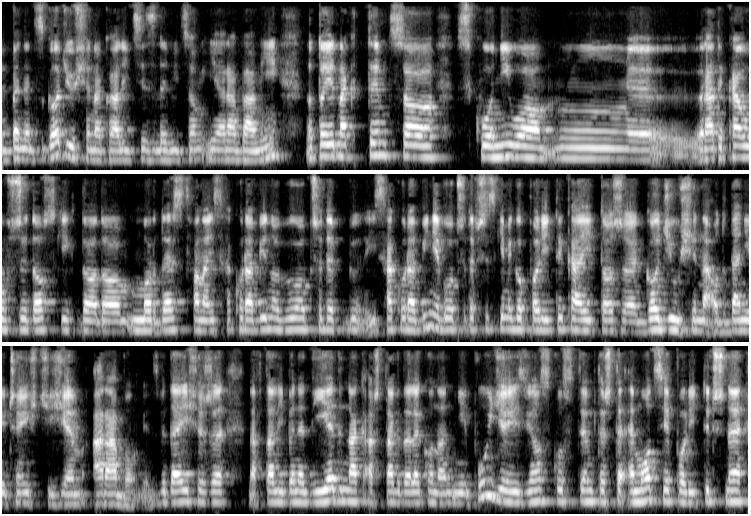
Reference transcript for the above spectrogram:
Bennett zgodził się na koalicję z lewicą i Arabami, no to jednak tym, co skłoniło mm, radykałów żydowskich do, do morderstwa na Ishaku Rabinu, było przede, Ishaku Rabinie było przede wszystkim jego polityka i to, że godził się na oddanie części ziem Arabom. Więc wydaje się, że Naftali Bennett jednak aż tak daleko nie pójdzie i w związku z tym też te emocje polityczne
